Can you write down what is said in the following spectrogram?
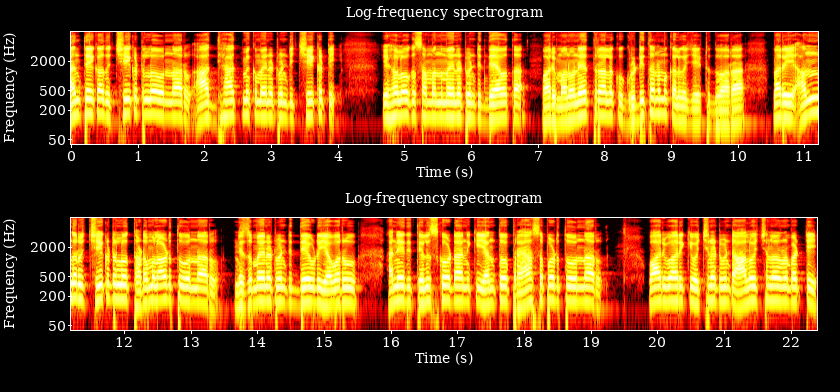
అంతేకాదు చీకటిలో ఉన్నారు. ఆధ్యాత్మికమైనటువంటి చీకటి ఇహలోక సంబంధమైనటువంటి దేవత వారి మనోనేత్రాలకు గ్రుడ్డితనము కలుగజేయటం ద్వారా మరి అందరూ చీకటిలో తడములాడుతూ ఉన్నారు. నిజమైనటువంటి దేవుడు ఎవరు అనేది తెలుసుకోవడానికి ఎంతో ప్రయాసపడుతూ ఉన్నారు. వారి వారికి వచ్చినటువంటి ఆలోచనలను బట్టి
